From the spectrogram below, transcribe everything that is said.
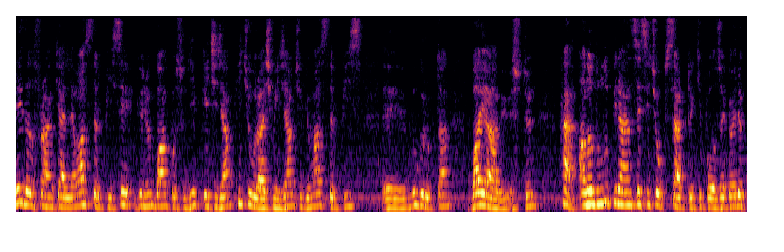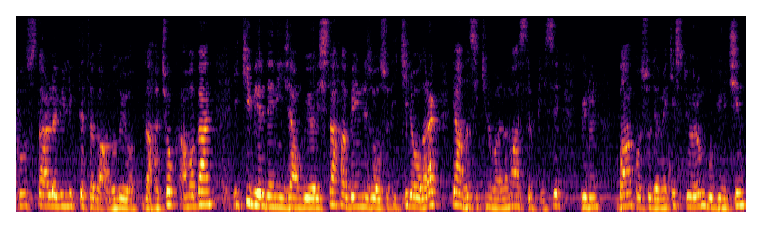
Lidl Frankel'le Masterpiece'i günün bankosu deyip geçeceğim. Hiç uğraşmayacağım çünkü Masterpiece e, bu gruptan bayağı bir üstün. Ha, Anadolu Prensesi çok sert rakip olacak. Öyle Cool birlikte tabii anılıyor daha çok. Ama ben 2-1 deneyeceğim bu yarışta. Haberiniz olsun ikili olarak. Yalnız 2 numaralı Masterpiece'i günün bankosu demek istiyorum. Bugün için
